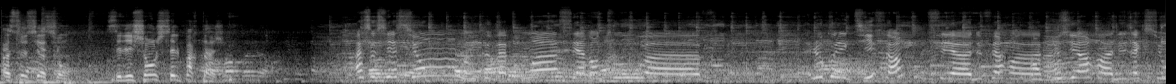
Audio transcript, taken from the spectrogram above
Association, c'est l'échange, c'est le partage. Association, donc, bah, pour moi, c'est avant tout euh, le collectif. hein. C'est euh, de faire euh, plusieurs euh, des actions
